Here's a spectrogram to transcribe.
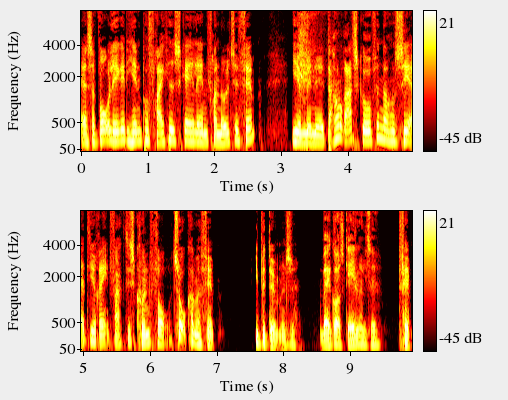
Altså, hvor ligger de henne på frækhedsskalaen fra 0 til 5? Jamen, øh, der er hun ret skuffet, når hun ser, at de rent faktisk kun får 2,5 i bedømmelse. Hvad går skalaen til? 5.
